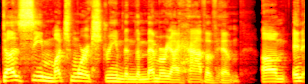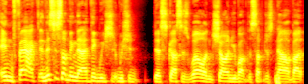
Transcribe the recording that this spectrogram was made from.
does seem much more extreme than the memory I have of him. Um, and in fact, and this is something that I think we should we should discuss as well. And Sean, you brought this up just now about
